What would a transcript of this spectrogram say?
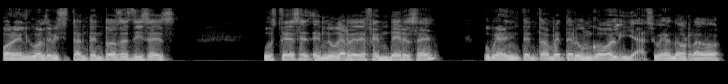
por el gol de visitante. Entonces dices, ustedes en lugar de defenderse, hubieran intentado meter un gol y ya se hubieran ahorrado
